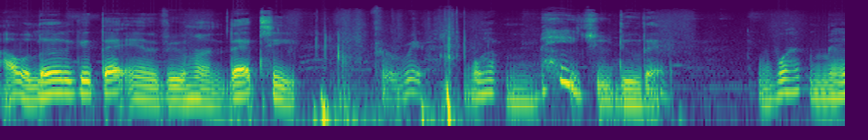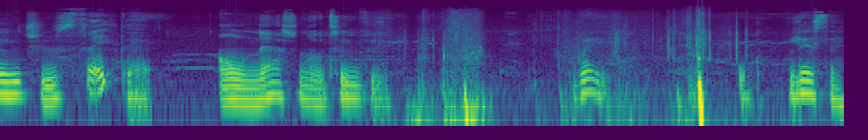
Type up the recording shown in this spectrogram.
I would love to get that interview, honey. That tea. For real. What made you do that? What made you say that on national TV? Wait. Listen,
